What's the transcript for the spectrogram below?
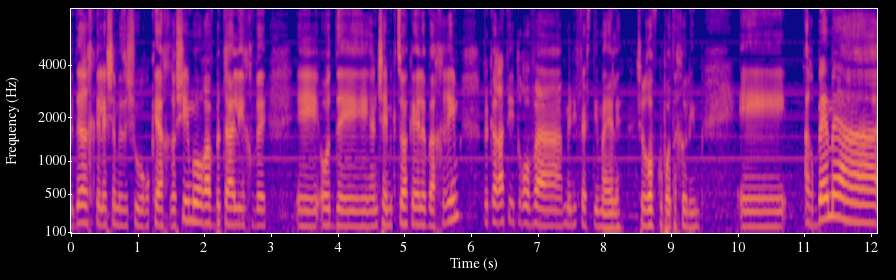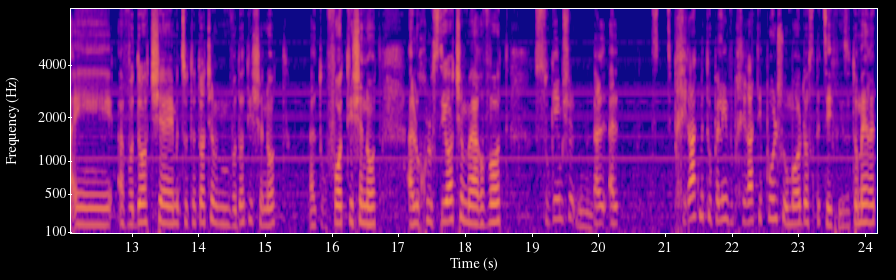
בדרך כלל יש שם איזשהו רוקח ראשי מעורב בתהליך ועוד אנשי מקצוע כאלה ואחרים וקראתי את רוב המניפסטים האלה של רוב קופות החולים הרבה מהעבודות שמצוטטות שם הן עבודות ישנות, על תרופות ישנות, על אוכלוסיות שמערבות סוגים של... על, על בחירת מטופלים ובחירת טיפול שהוא מאוד לא ספציפי. זאת אומרת,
